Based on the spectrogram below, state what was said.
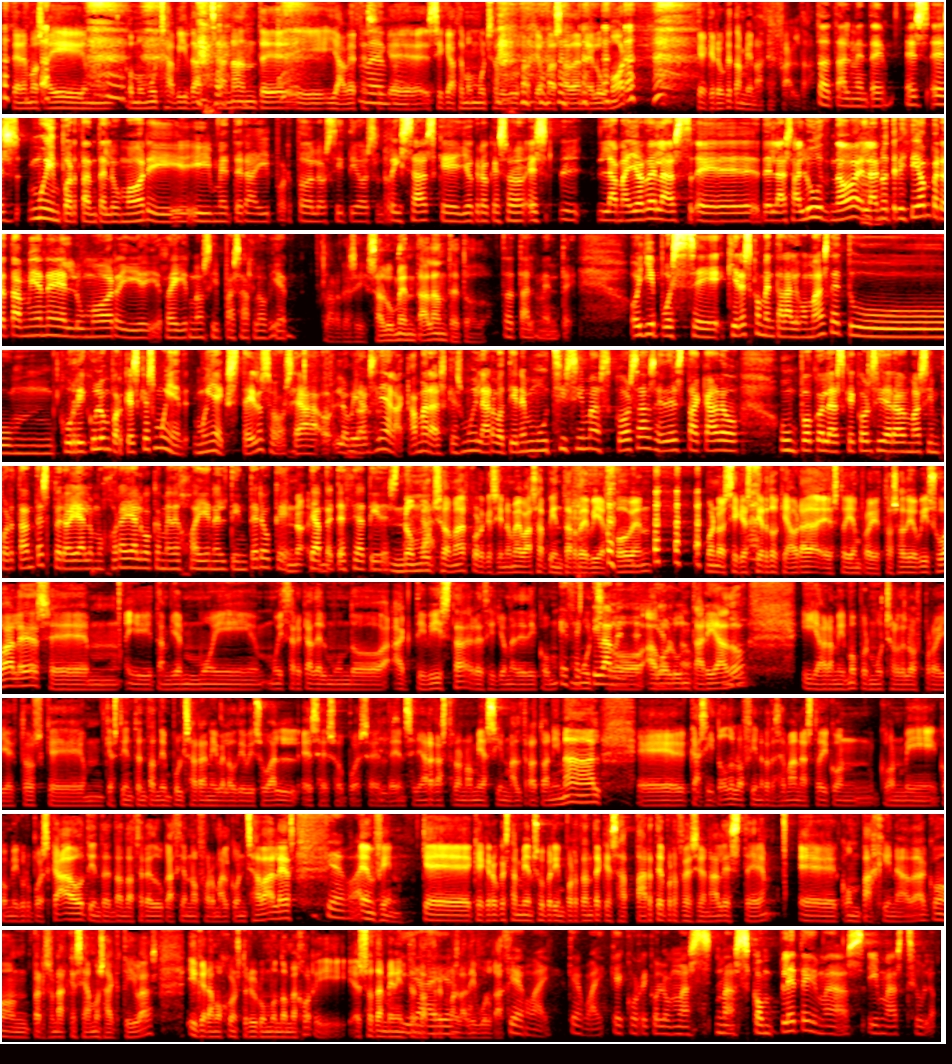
tenemos ahí mm, como mucha vida chanante y, a veces sí que, sí que hacemos mucha divulgación basada en el humor, que creo que también hace falta. Totalmente. Es, es muy importante el humor y, meter ahí por todos los sitios risas, que yo creo que eso es la mayor de las eh, de la salud, ¿no? En la nutrición, pero también el humor y reírnos y pasarlo bien. Claro que sí. Salud mental ante todo. Totalmente. Oye, pues eh, ¿quieres comentar algo más de tu mm, currículum? Porque es que es muy, muy extenso, o sea, lo voy a enseñar a la cámara, es que es muy largo, tiene muchísimas cosas, he destacado un poco las que he considerado más importantes, pero hay, a lo mejor hay algo que me dejo ahí en el tintero que te apetece a ti destacar. No mucho más, porque si no me vas a pintar de viejo joven. bueno, sí que es cierto que ahora estoy en proyectos audiovisuales em, y también muy, muy cerca del mundo activista, es decir, yo me dedico mucho a voluntariado. Y ahora mismo, pues muchos de los proyectos que, estoy intentando impulsar a nivel audiovisual es eso, pues el de enseñar gastronomía sin maltrato animal. Eh, casi todos los fines de semana estoy con, mi, con mi grupo Scout intentando hacer educación no formal con chavales. En fin, que, creo que es también súper importante que esa parte profesional esté eh, compaginada con personas que seamos activas y queramos construir un mundo mejor. Y eso también intento hacer con la divulgación. Qué guay, qué guay, qué currículum más, más completo y más, y más chulo.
